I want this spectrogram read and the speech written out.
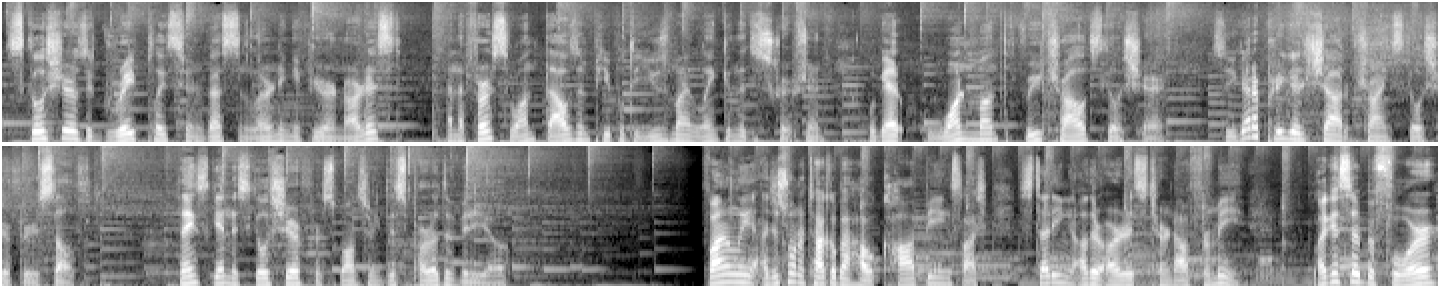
Skillshare is a great place to invest in learning if you're an artist, and the first 1,000 people to use my link in the description will get one month free trial of Skillshare so you got a pretty good shot of trying Skillshare for yourself. Thanks again to Skillshare for sponsoring this part of the video. Finally, I just want to talk about how copying slash studying other artists turned out for me. Like I said before,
